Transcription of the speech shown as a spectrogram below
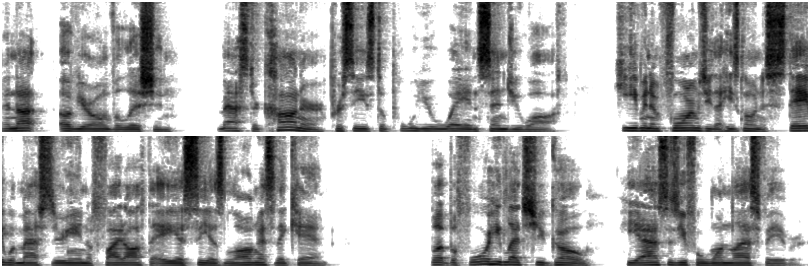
And not of your own volition. Master Connor proceeds to pull you away and send you off. He even informs you that he's going to stay with Master Ian to fight off the ASC as long as they can. But before he lets you go, he asks you for one last favor.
